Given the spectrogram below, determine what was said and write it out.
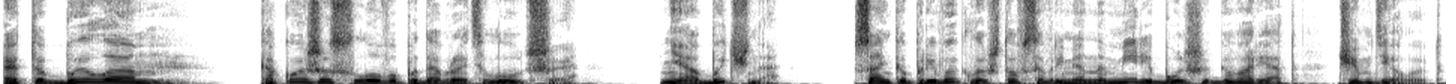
Это было... Какое же слово подобрать лучше? Необычно? Санька привыкла, что в современном мире больше говорят, чем делают.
